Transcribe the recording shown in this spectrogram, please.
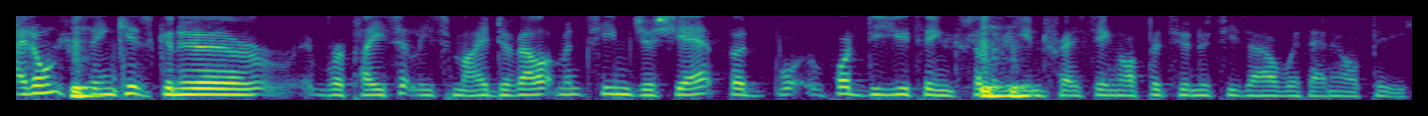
I don't hmm. think it's going to replace at least my development team just yet, but what do you think some of the interesting opportunities are with NLP?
